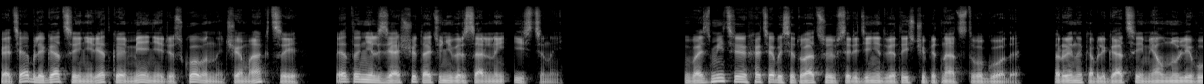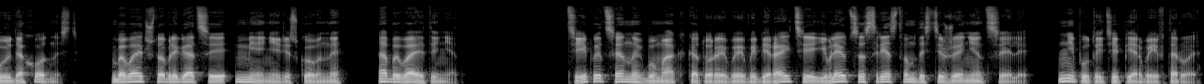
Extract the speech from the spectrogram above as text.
Хотя облигации нередко менее рискованны, чем акции, это нельзя считать универсальной истиной. Возьмите хотя бы ситуацию в середине 2015 года. Рынок облигаций имел нулевую доходность. Бывает, что облигации менее рискованны, а бывает и нет. Типы ценных бумаг, которые вы выбираете, являются средством достижения цели. Не путайте первое и второе.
